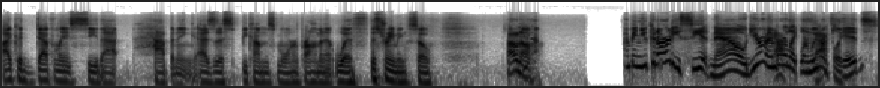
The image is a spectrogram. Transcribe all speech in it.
I could definitely see that happening as this becomes more prominent with the streaming. So I don't know. Yeah. I mean, you can already see it now. Do you remember yeah, like when we exactly. were kids?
